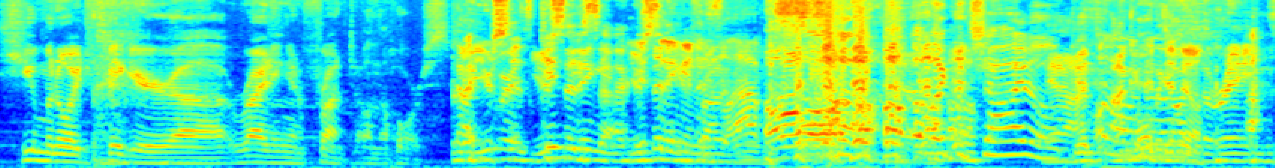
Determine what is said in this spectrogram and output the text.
humanoid figure uh, riding in front on the horse. No, you're, Where's sit- you're sitting. You're, You're sitting, sitting in in his front of lap. me. Oh, like the child. Yeah, Good- I'm, I'm holding on the reins.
